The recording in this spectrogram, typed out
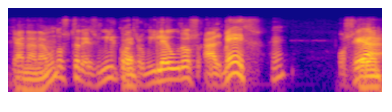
Ganará unos 3 mil, 4 mil euros al mes. ¿eh? O sea,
